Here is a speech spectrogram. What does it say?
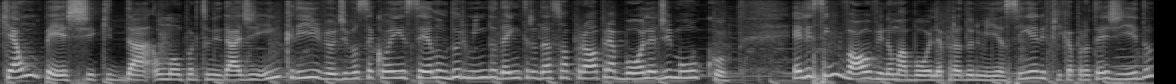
que é um peixe que dá uma oportunidade incrível de você conhecê-lo dormindo dentro da sua própria bolha de muco. Ele se envolve numa bolha para dormir, assim ele fica protegido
